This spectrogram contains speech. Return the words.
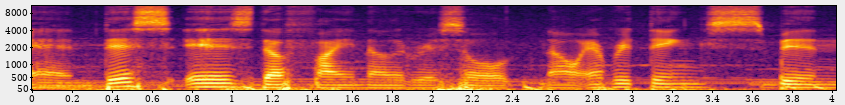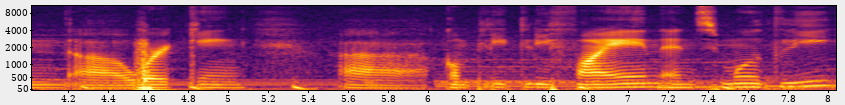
And this is the final result. Now everything's been uh, working uh, completely fine and smoothly.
